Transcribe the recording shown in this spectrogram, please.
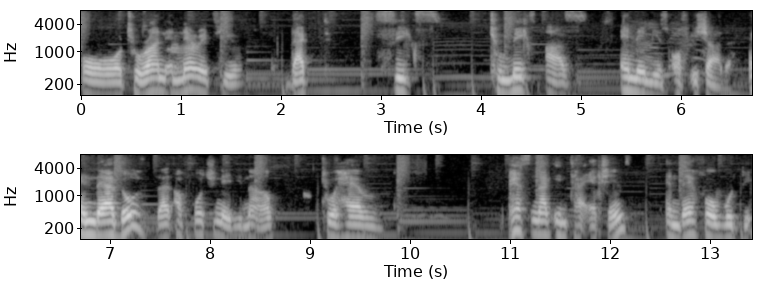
or to run a narrative that seeks to make us enemies of each other. And there are those that are fortunate enough to have personal interactions and therefore would be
